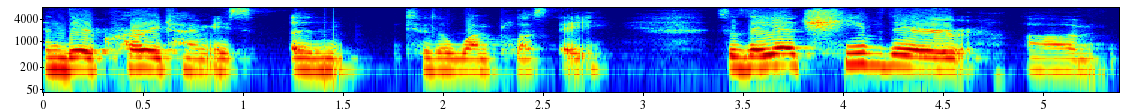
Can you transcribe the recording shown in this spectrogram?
And their query time is n to the 1 plus a. So they achieve their um,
